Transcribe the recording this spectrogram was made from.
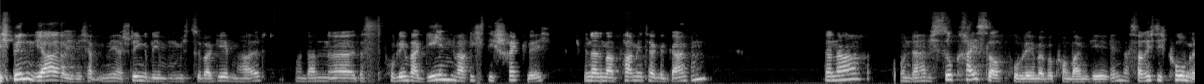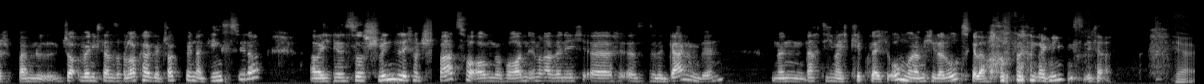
Ich bin, ja, ich habe mir stehen geblieben, um mich zu übergeben halt. Und dann, äh, das Problem war, gehen war richtig schrecklich. Ich bin dann mal ein paar Meter gegangen danach und da habe ich so Kreislaufprobleme bekommen beim Gehen. Das war richtig komisch. Beim Jog wenn ich dann so locker gejoggt bin, dann ging es wieder. Aber ich bin so schwindelig und schwarz vor Augen geworden, immer wenn ich äh, so gegangen bin. Und dann dachte ich mal, ich kipp gleich um und dann bin ich wieder losgelaufen und dann ging es wieder. Ja,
